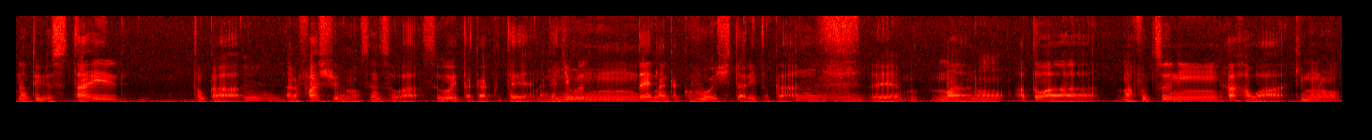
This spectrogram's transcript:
なんていうスタイルとかうん、なんかファッションのセンスはすごい高くてなんか自分でなんか工夫したりとか、でまああのあとは、まあ、普通に母は着物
